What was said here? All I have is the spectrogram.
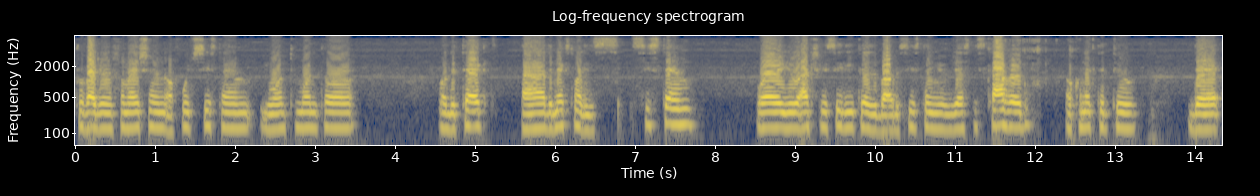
provide your information of which system you want to monitor or detect. Uh, the next one is system where you actually see details about the system you've just discovered or connected to. The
